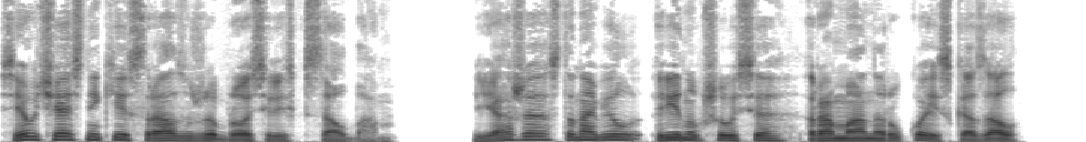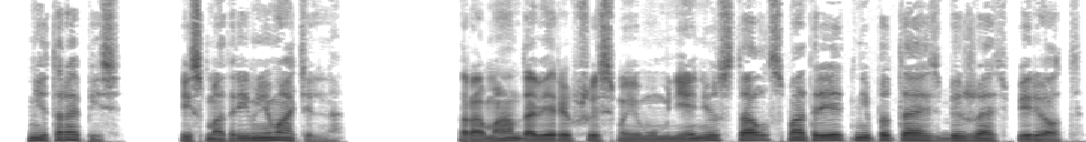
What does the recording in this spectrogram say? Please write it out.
Все участники сразу же бросились к столбам. Я же остановил ринувшегося Романа рукой и сказал, «Не торопись и смотри внимательно». Роман, доверившись моему мнению, стал смотреть, не пытаясь бежать вперед.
